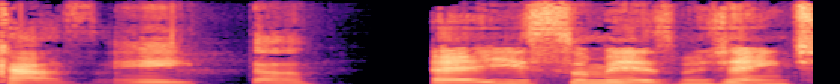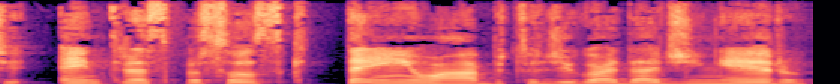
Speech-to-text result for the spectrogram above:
casa. Eita. É isso mesmo, gente. Entre as pessoas que têm o hábito de guardar dinheiro,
